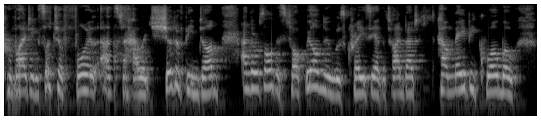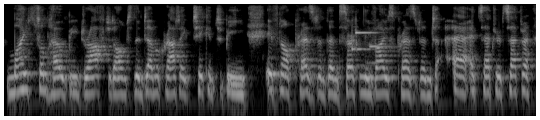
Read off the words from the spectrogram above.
providing such a foil as to how it should have been done. And there was all this talk, we all knew was crazy at the time, about how maybe Cuomo might somehow be drafted onto the Democratic ticket to be, if not president, then certainly vice president, uh, etc. Et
